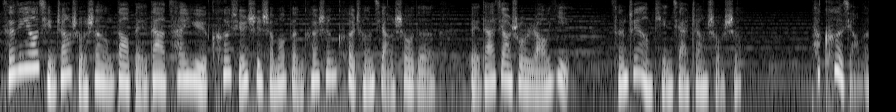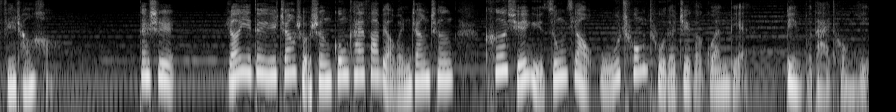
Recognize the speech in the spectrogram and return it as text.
曾经邀请张守胜到北大参与“科学是什么”本科生课程讲授的北大教授饶毅，曾这样评价张守胜：他课讲的非常好，但是饶毅对于张守胜公开发表文章称科学与宗教无冲突的这个观点，并不太同意。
